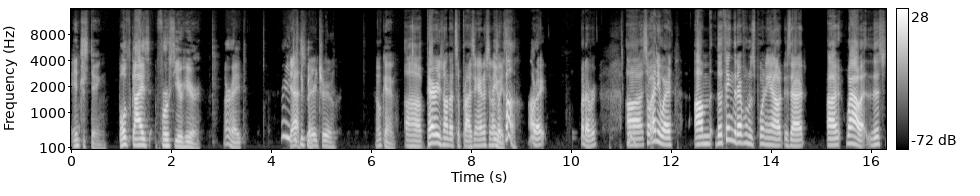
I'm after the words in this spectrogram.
Interesting. Both guys first year here. All right. Very yes, very true. Okay. Uh, Perry's not that surprising. Anderson was like, huh, all right, whatever. Cool. Uh, so anyway, um, the thing that everyone was pointing out is that uh, wow, this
